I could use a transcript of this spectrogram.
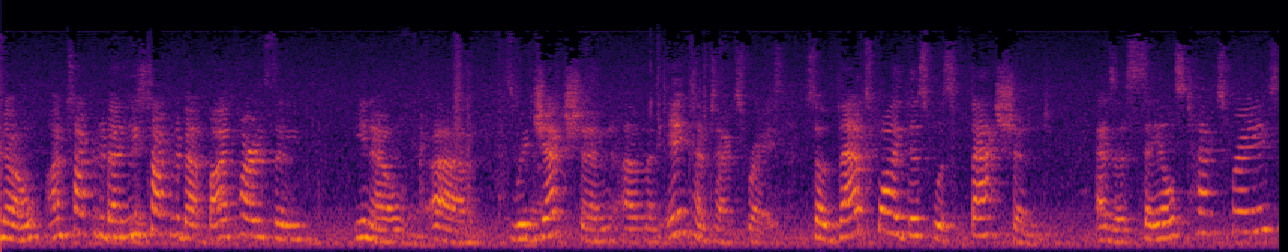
No, I'm talking about, he's talking about bipartisan, you know, um, rejection of an income tax raise. So that's why this was fashioned as a sales tax raise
